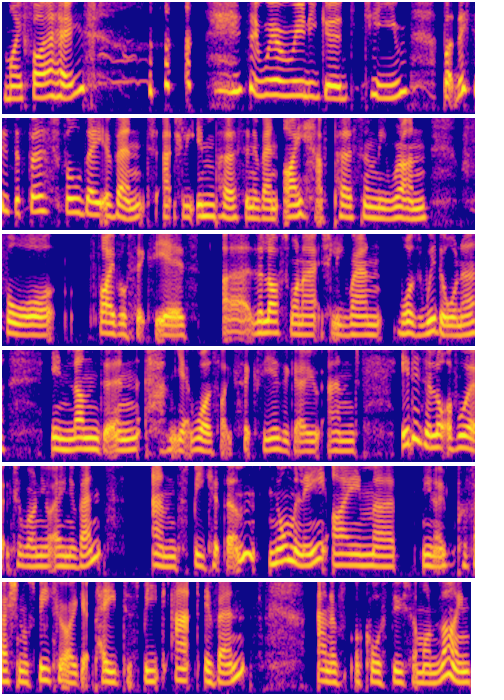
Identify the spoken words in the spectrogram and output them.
my fire hose. so we're a really good team. But this is the first full day event, actually in person event I have personally run for five or six years. Uh, the last one I actually ran was with Orna in London. Yeah, it was like six years ago. And it is a lot of work to run your own events and speak at them. Normally, I'm a you know professional speaker. I get paid to speak at events, and of, of course do some online.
